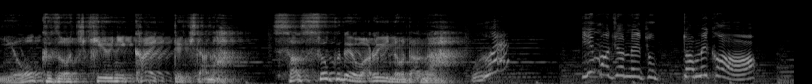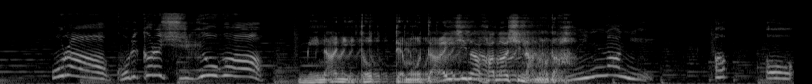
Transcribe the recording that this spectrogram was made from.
よくぞ地球に帰ってきたな。早速で悪いのだが。え？今じゃねえとダメか？ほらこれから修行が。皆にとっても大事な話なのだ。みんなに？あおわ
